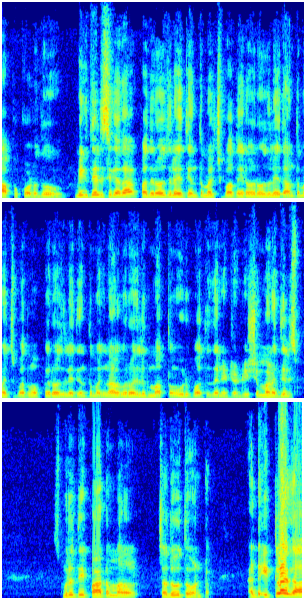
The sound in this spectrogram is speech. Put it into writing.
ఆపకూడదు. మీకు తెలుసు కదా పది రోజులు అయితే ఇంత మర్చిపోతాం ఇరవై రోజులు అయితే అంత మర్చిపోతాం ముప్పై రోజులు అయితే ఇంత మంచి నలభై రోజులు అయితే మొత్తం ఊడిపోతుంది అనేటువంటి విషయం మనకు తెలుసు. స్మృతి పాఠం మనం చదువుతూ ఉంటాం. అంటే ఇట్లాగా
